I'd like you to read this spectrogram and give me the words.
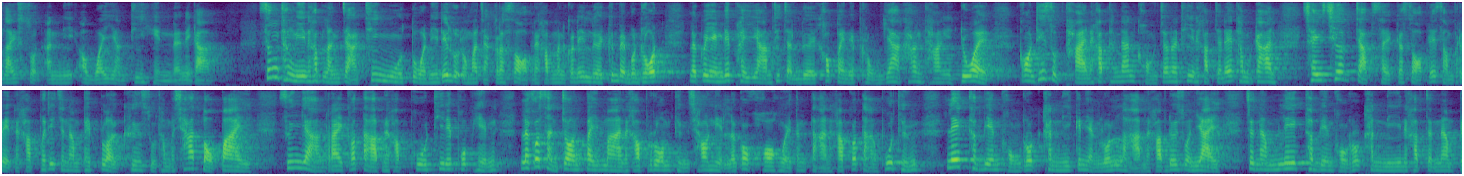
ไลฟ์สดอันนี้เอาไว้อย่างที่เห็นนะครับ ซึ่งทางนี้นะครับหลังจากที่งูตัวนี้ได้หลุดออกมาจากกระสอบนะครับมันก็ได้เลื้อยขึ้นไปบนรถ แล้วก็ยังได้พยายามที่จะเลื้อยเข้าไปในโพรงหญ้าข้างทางอีกด้วย ก่อนที่สุดท้ายนะครับทางด้านของเจ้าหน้าที่นะครับจะได้ทำการใช้เชือกจับใส่กระสอบได้สำเร็จนะครับเพื่อที่จะนำไปปล่อยคืนสู่ธรรมชาติต่อไป ซึ่งอย่างไรก็ตามนะครับผู้ที่ได้พบเห็น แล้วก็สัญจรไปมานะครับรวมถึงชาวเน็ตแล้วก็คอหวยต่างๆนะครับก็ต่างพูดถึงเลขทะเบียนของรถคันนี้กันอย่างล้นหลามนะครับโดยส่วนใหญ่จะนำเลขทะเบียนของรถคันนี้นะครับจะนำไป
